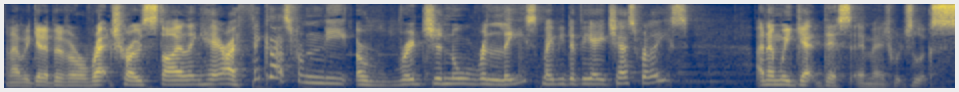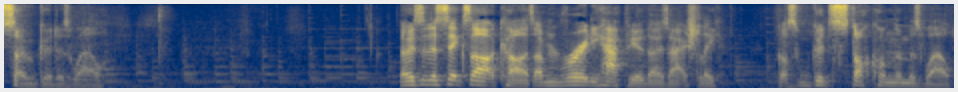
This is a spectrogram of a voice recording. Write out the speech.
And now we get a bit of a retro styling here. I think that's from the original release, maybe the VHS release. And then we get this image, which looks so good as well. Those are the six art cards. I'm really happy with those, actually. Got some good stock on them as well.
